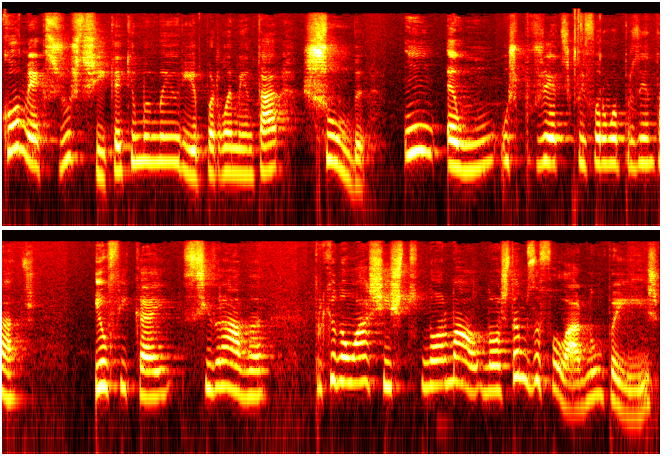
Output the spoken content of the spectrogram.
como é que se justifica que uma maioria parlamentar chumbe um a um os projetos que lhe foram apresentados? Eu fiquei siderada, porque eu não acho isto normal. Nós estamos a falar num país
